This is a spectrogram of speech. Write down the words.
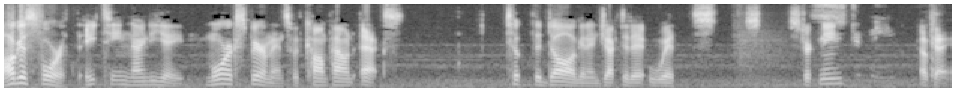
August 4th, 1898. More experiments with Compound X. Took the dog and injected it with strychnine? Strychnine. Okay.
